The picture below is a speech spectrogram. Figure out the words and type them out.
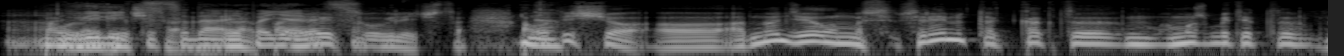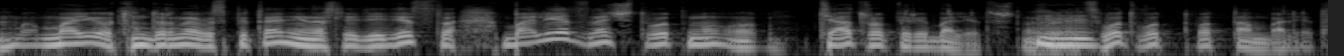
появится, увеличится, да, да, и появится. появится, увеличится. А да. вот еще а, одно дело, мы все время так как-то, может быть, это мое дурное воспитание, наследие детства. Балет, значит, вот, ну, театр оперы и балета, что называется. Mm-hmm. Вот, вот, вот там балет.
